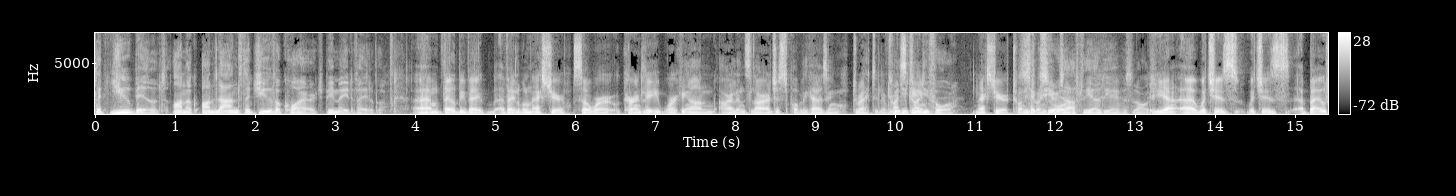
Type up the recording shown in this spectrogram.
that you build on a, on land that you've acquired be made available? Um, they'll be va- available next year. So we're currently working on Ireland's largest public housing direct delivery 2024. Scheme next year, 2024. Six years after the LDA was launched. Yeah, uh, which is which is about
